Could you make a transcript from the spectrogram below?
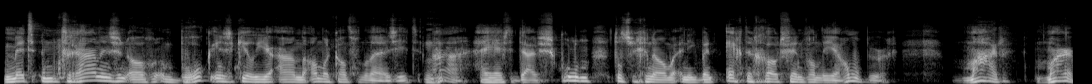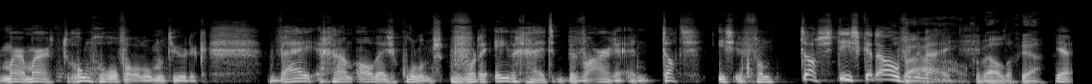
met een traan in zijn ogen, een brok in zijn keel hier aan de andere kant van de lijn zit. Ah, hij heeft de Duitse column tot zich genomen en ik ben echt een groot fan van de heer Hammelburg. Maar, maar, maar, maar, tromgeroffel om natuurlijk. Wij gaan al deze columns voor de eeuwigheid bewaren en dat is een fantastisch cadeau, vinden wij. Wauw, geweldig, ja. Ja.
